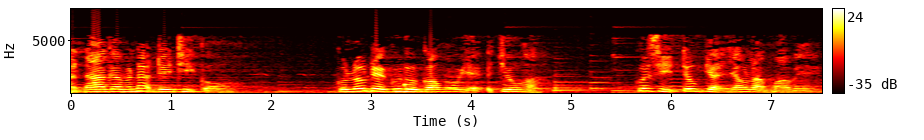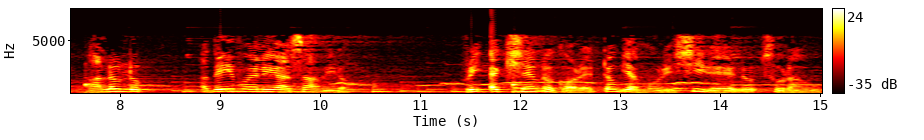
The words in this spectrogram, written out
အနာဂမနဒိဋ္ဌိကောကိုလုတ်တဲ့ကုသိုလ်ကောင်းမှုရဲ့အကျိုးဟာကိုယ်စီတုတ်ပြန်ရောက်လာမှာပဲဘာလို့လို့အသေးဖွဲလေးကစပြီးတော့ reaction လို့ခေါ်တဲ့တုတ်ပြန်မှုတွေရှိတယ်လို့ဆိုတာကို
